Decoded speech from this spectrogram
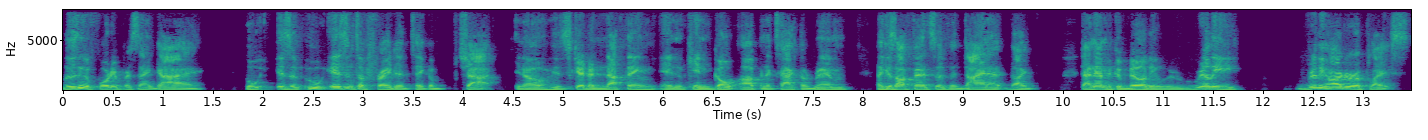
losing a forty percent guy who isn't who isn't afraid to take a shot. You know, he's scared of nothing and can go up and attack the rim. Like his offensive and dyna- like dynamic ability would really, really hard to replace.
